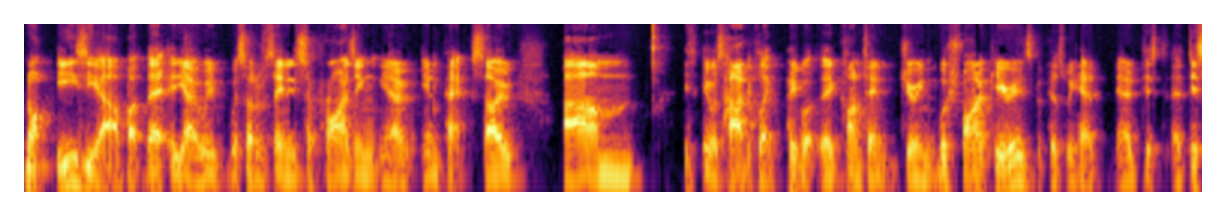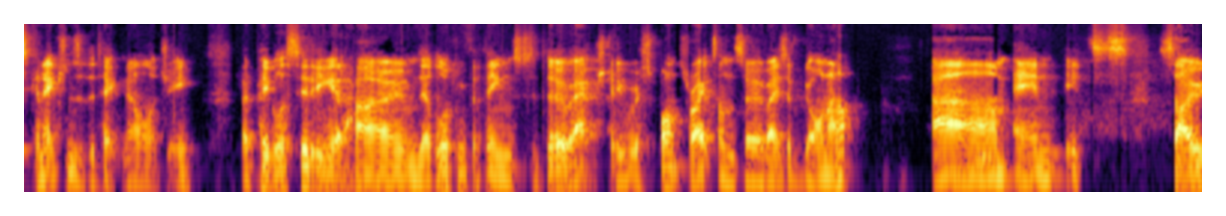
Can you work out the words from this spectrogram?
not easier, but that you know we, we're sort of seeing these surprising you know impacts. So um, it, it, was hard to collect people their content during the bushfire periods because we had you know, dis, uh, disconnections of the technology. But people are sitting at home; they're looking for things to do. Actually, response rates on surveys have gone up, um, and it's so.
